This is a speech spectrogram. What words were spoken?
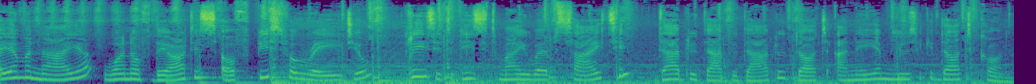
I am Anaya, one of the artists of Peaceful Radio. Please visit my website www.anayamusic.com.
